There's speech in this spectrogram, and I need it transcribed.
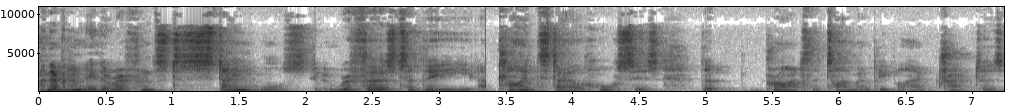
And evidently, the reference to Stonehorse refers to the uh, Clydesdale horses that prior to the time when people had tractors,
